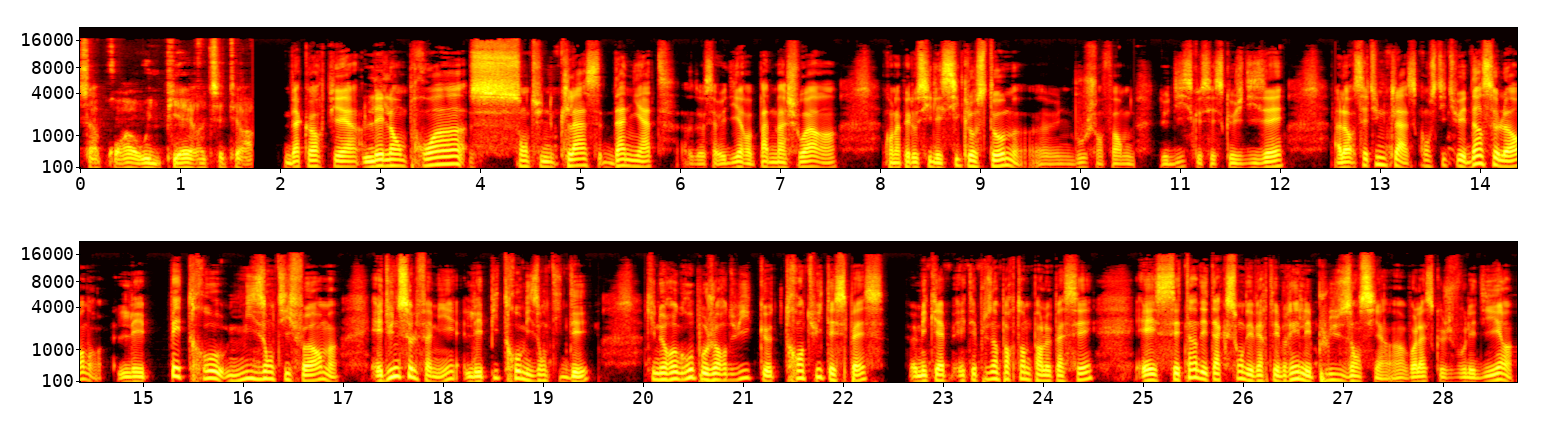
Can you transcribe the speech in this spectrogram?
sa proie ou une pierre, etc. D'accord, Pierre. Les lamproies sont une classe d'agnates, ça veut dire pas de mâchoire, hein, qu'on appelle aussi les cyclostomes, euh, une bouche en forme de disque, c'est ce que je disais. Alors, c'est une classe constituée d'un seul ordre, les pétromysontiformes, et d'une seule famille, les pitromysontidés, qui ne regroupent aujourd'hui que 38 espèces, euh, mais qui a été plus importante par le passé, et c'est un des taxons des vertébrés les plus anciens. Hein. Voilà ce que je voulais dire.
